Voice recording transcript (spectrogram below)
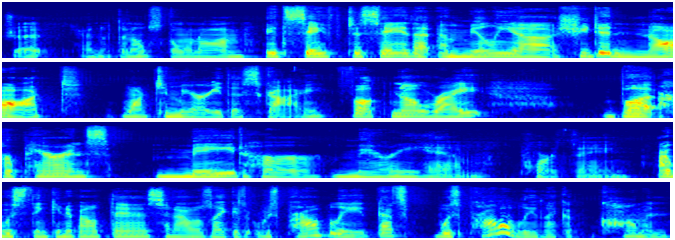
Shit, had nothing else going on. It's safe to say that Amelia, she did not want to marry this guy. Fuck no, right? But her parents made her marry him. Poor thing. I was thinking about this and I was like, it was probably, that's was probably like a common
